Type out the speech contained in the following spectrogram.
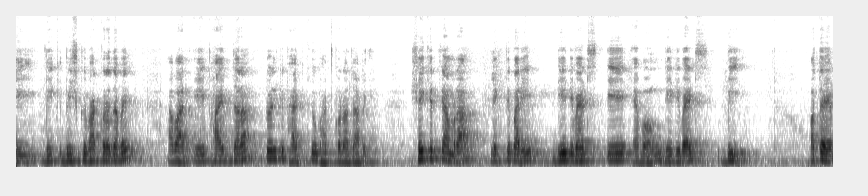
এই বিশকে ভাগ করা যাবে। আবার এই ফাইভ দ্বারা টোয়েন্টি ফাইভকেও ভাগ করা যাবে। সেই ক্ষেত্রে আমরা লিখতে পারি ডি ডিভাইডস এ এবং ডি ডিভাইডস বি অতএব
